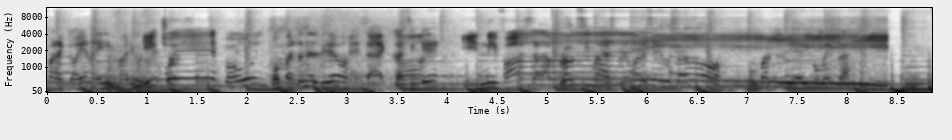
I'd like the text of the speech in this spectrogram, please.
para que vayan ahí, Mario. Y pues, Paul. compartan el video. Exacto. Así que In mi hasta la próxima, esperemos les haya gustado. Comparte el video y comenta.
